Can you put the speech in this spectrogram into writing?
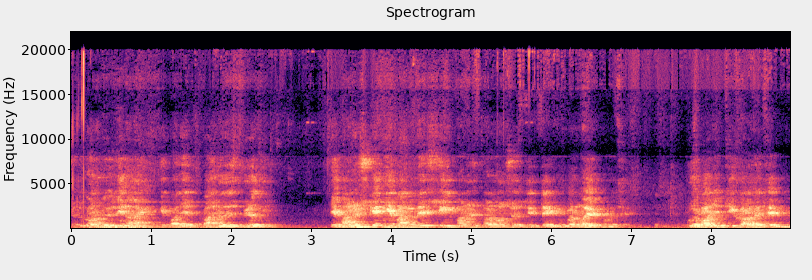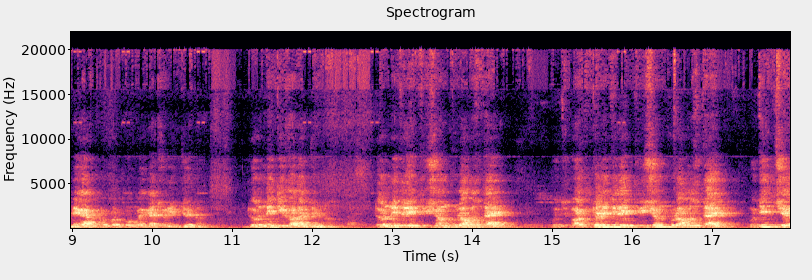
শুধু গণবিরোধী নয় এই বাজেট বাংলাদেশ বিরোধী। যে মানুষকে নিয়ে বাংলাদেশ, সেই মানুষ কর্মসংস্কৃতিতে বিপন্ন হয়ে পড়েছে। পুরো বাজেটটি করা হয়েছে মেগা প্রকল্প মেগা চুরির জন্য, দুর্নীতি করার জন্য? দুর্নীতির এই ত্রিশঙ্কুল অবস্থায়, অর্থনীতির এই ত্রিশঙ্কুল অবস্থায় উচিত ছিল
